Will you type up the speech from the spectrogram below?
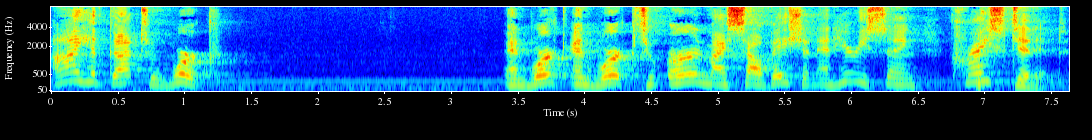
I have got to work and work and work to earn my salvation. And here he's saying, Christ did it.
